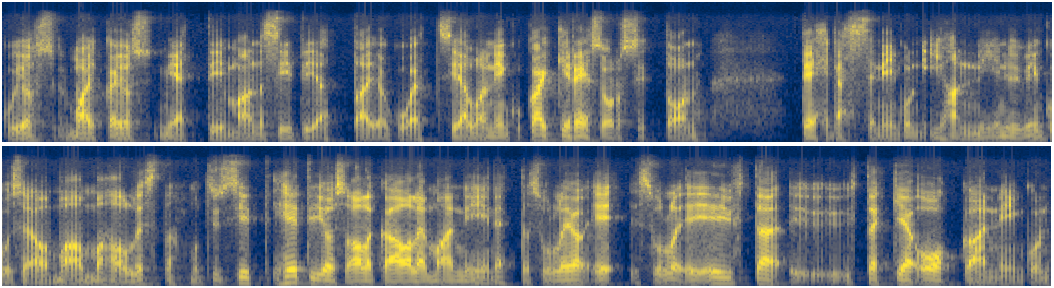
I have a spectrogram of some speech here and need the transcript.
kun jos, vaikka jos miettii Man Cityä tai joku, että siellä on niin kuin kaikki resurssit on tehdä se niin kuin ihan niin hyvin kuin se on vaan mahdollista. Mutta sitten heti jos alkaa olemaan niin, että sulla ei, ole, sulla ei yhtä, yhtäkkiä olekaan niin kuin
